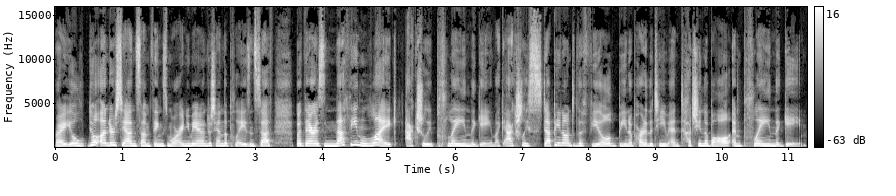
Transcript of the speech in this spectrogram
right? You'll you'll understand some things more and you may understand the plays and stuff, but there is nothing like actually playing the game, like actually stepping onto the field, being a part of the team and touching the ball and playing the game.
